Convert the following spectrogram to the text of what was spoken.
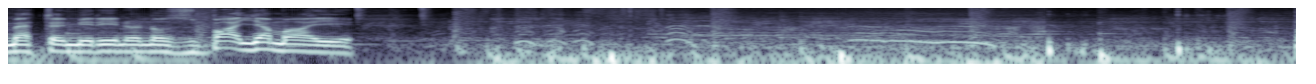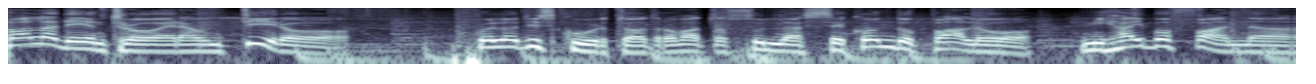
mette il mirino e non sbaglia mai. Palla dentro, era un tiro. Quello di Scurto ha trovato sul secondo palo Mihai Boffan.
